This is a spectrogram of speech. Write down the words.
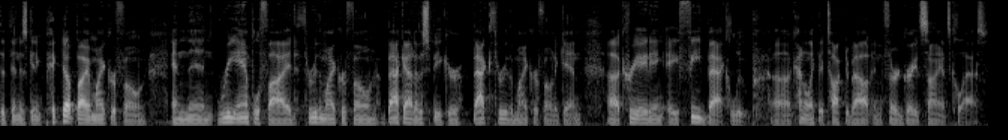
that then is getting picked up by a microphone and then re-amplified through the microphone, back out of the speaker, back through the microphone again, uh, creating a feedback loop, uh, kind of like they talked about in third grade science class.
